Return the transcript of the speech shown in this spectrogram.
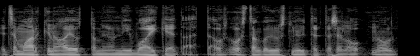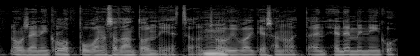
että se markkina ajottaminen on niin vaikeaa, että ostanko just nyt, että se nousee niin loppuvuonna 100 tonnia, että se on, mm. se on hyvin vaikea sanoa, että en, enemmän niin kuin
